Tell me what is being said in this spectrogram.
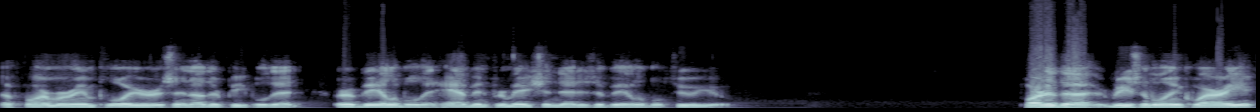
of farmer employers and other people that are available that have information that is available to you. Part of the reasonable inquiry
